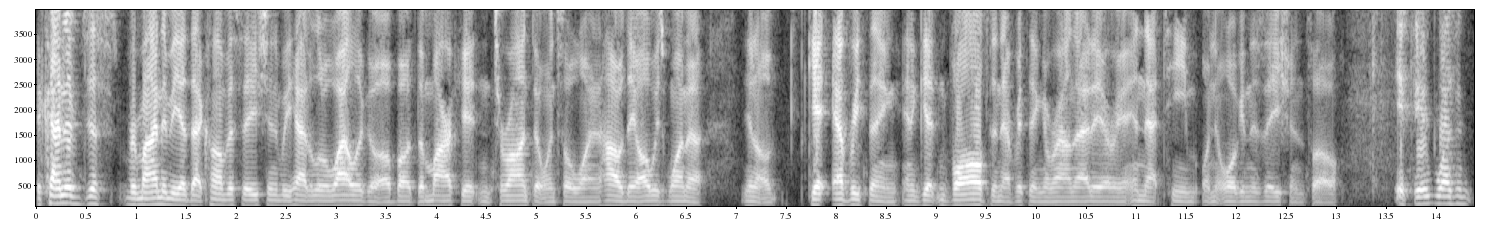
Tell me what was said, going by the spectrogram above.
it kind of just reminded me of that conversation we had a little while ago about the market in Toronto and so on, and how they always want to, you know, get everything and get involved in everything around that area in that team and organization. So, if it wasn't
